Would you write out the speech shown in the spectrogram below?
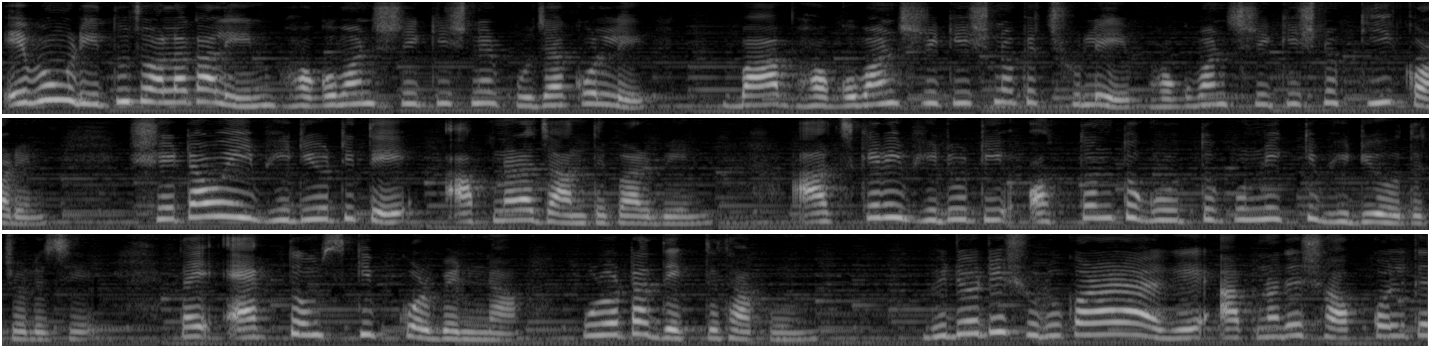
এবং ঋতু চলাকালীন ভগবান শ্রীকৃষ্ণের পূজা করলে বা ভগবান শ্রীকৃষ্ণকে ছুলে ভগবান শ্রীকৃষ্ণ কি করেন, সেটাও এই ভিডিওটিতে আপনারা জানতে পারবেন। আজকের এই ভিডিওটি অত্যন্ত গুরুত্বপূর্ণ একটি ভিডিও হতে চলেছে, তাই একদম স্কিপ করবেন না, পুরোটা দেখতে থাকুন। ভিডিওটি শুরু করার আগে আপনাদের সকলকে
